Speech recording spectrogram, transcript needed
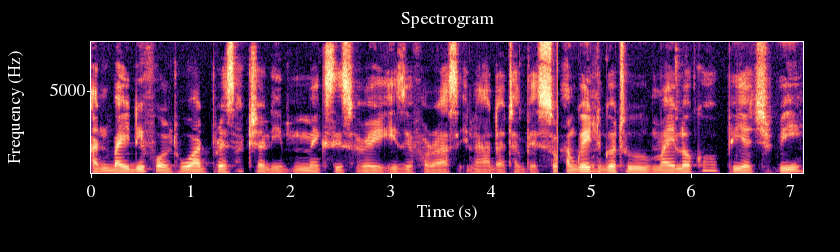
and by default WordPress actually makes this very easy for us in our database. So I'm going to go to my local PHP,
